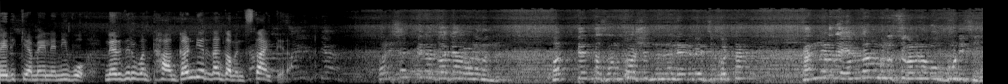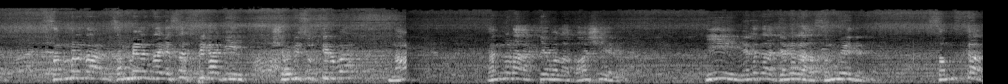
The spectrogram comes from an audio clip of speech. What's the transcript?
ವೇದಿಕೆಯ ಮೇಲೆ ನೀವು ನೆರೆದಿರುವಂತಹ ಗಣ್ಯರನ್ನ ಗಮನಿಸ್ತಾ ಇದ್ದೀರಾ. ಪರಿಷತ್ತಿನ ಧ್ವಜಾರೋಹಣವನ್ನು ಅತ್ಯಂತ ಸಂತೋಷದಿಂದ ನೆರವೇರಿಸಿಕೊಟ್ಟ ಕನ್ನಡದ ಎಲ್ಲ ಮನಸ್ಸುಗಳನ್ನು ಒಗ್ಗೂಡಿಸಿ ಸಮ್ಮೇಳನದ ಸಮ್ಮೇಳನದ ಯಶಸ್ಸಿಗಾಗಿ ಶ್ರಮಿಸುತ್ತಿರುವ ಕನ್ನಡ ಕೇವಲ ಭಾಷೆಯಲ್ಲ, ಈ ನೆಲದ ಜನರ ಸಂವೇದನೆ, ಸಂಸ್ಕಾರ,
